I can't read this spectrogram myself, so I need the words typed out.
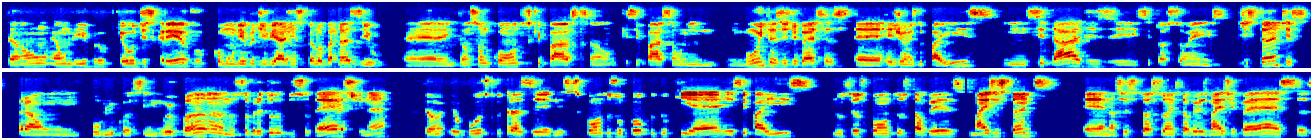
Então, é um livro que eu descrevo como um livro de viagens pelo Brasil. É, então, são contos que passam, que se passam em, em muitas e diversas é, regiões do país, em cidades e situações distantes para um público assim urbano, sobretudo do Sudeste, né? Então, eu busco trazer nesses contos um pouco do que é esse país nos seus pontos talvez mais distantes, é, nas suas situações talvez mais diversas,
